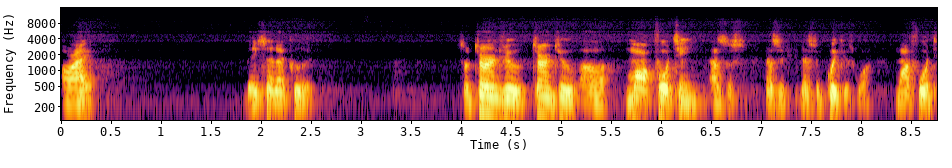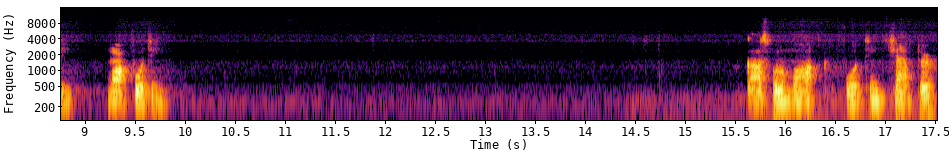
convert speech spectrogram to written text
All right. They said I could. So turn to turn to uh, Mark 14. That's a, that's a, that's the quickest one. Mark 14. Mark 14. Gospel of Mark, 14th chapter.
